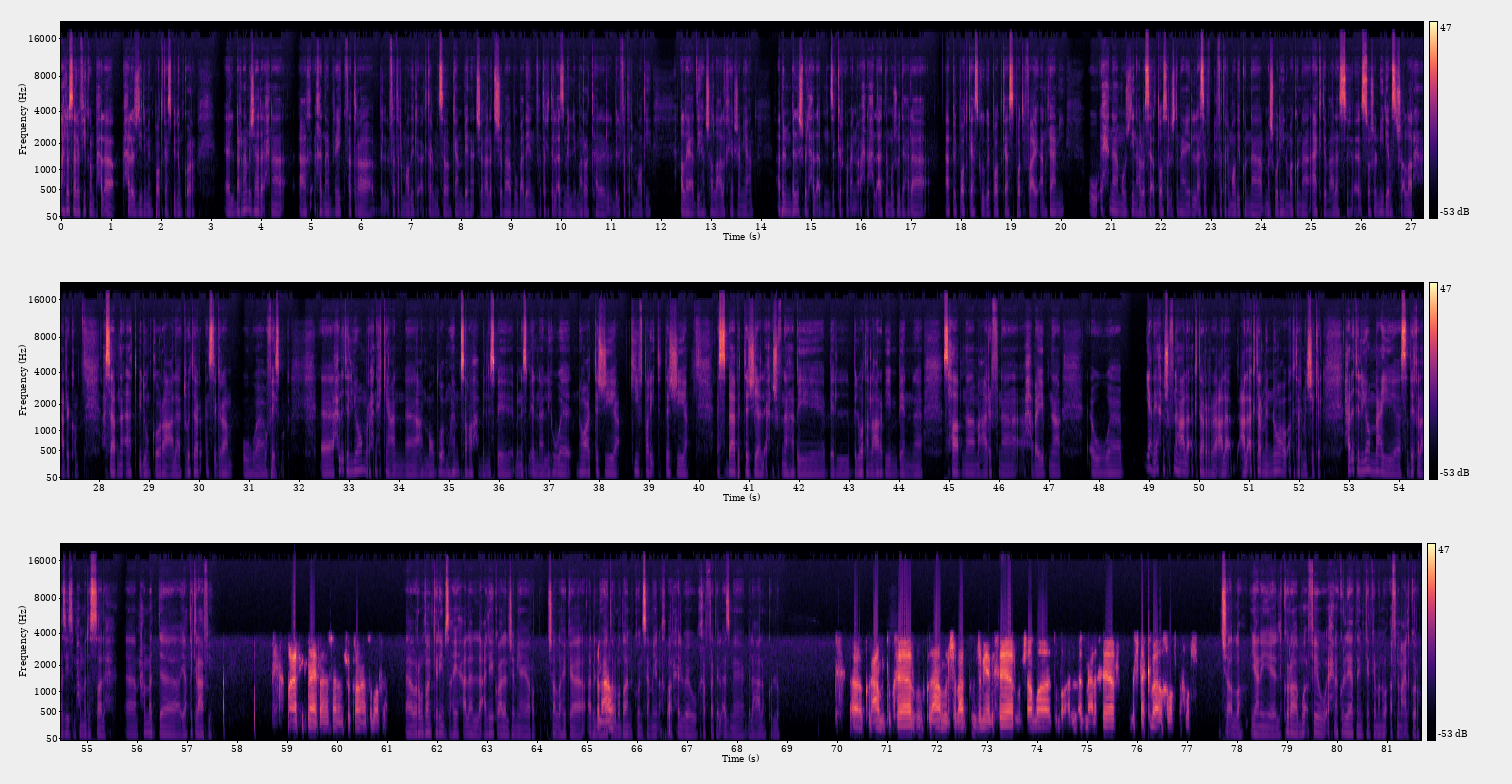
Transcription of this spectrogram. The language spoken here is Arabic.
أهلا وسهلا فيكم بحلقة حلقة جديدة من بودكاست بدون كورة. البرنامج هذا إحنا أخذنا break فترة بالفترة الماضية لأكثر من سبب كان بين انشغالات الشباب وبعدين فترة الأزمة اللي مرت بالفترة الماضية. الله يعديها إن شاء الله على خير جميعا. قبل ما نبلش بالحلقة بنذكركم إنه إحنا حلقاتنا موجودة على ابل بودكاست جوجل بودكاست سبوتيفاي أنغامي. وإحنا موجودين على وسائل التواصل الاجتماعي للأسف بالفترة الماضية كنا مشغولين وما كنا active على ال social media بس إن شاء الله رح نحركهم. حسابنا at بدون كورة على تويتر انستغرام وفيسبوك. آه، حلقة اليوم رح نحكي عن عن موضوع مهم صراحة بالنسبة بالنسبة لنا اللي هو نوع التشجيع كيف طريقة التشجيع أسباب التشجيع اللي إحنا شفناها بالوطن العربي من بين أصحابنا معارفنا حبايبنا. و يعني إحنا شفناها على أكثر على على أكثر من نوع وأكثر من شكل. حلقة اليوم معي صديقي العزيز محمد الصالح. آه، محمد آه، يعطيك العافية. الله يعافيك نايف أهلا وسهلا شكرا على الإستضافة. آه، ورمضان كريم صحيح على عليك وعلى الجميع يا رب. إن شاء الله هيك قبل نهاية رمضان نكون سامعين أخبار حلوة وخفت الأزمة بالعالم كله. كل عام وأنتم بخير وكل عام والشباب الجميع بخير وإن شاء الله تمرق الأزمة على خير. نفتك بقى وخلاص نخلص. إن شاء الله. يعني الكرة موقفة وإحنا كلياتنا يمكن كمان وقفنا مع الكرة.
